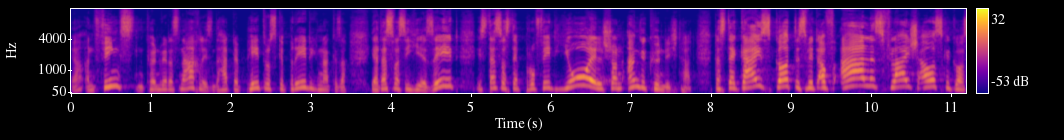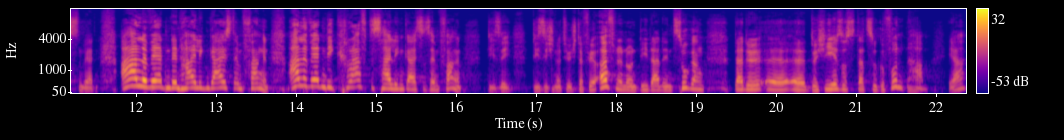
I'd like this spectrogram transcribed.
Ja, an Pfingsten können wir das nachlesen. Da hat der Petrus gepredigt und hat gesagt, ja, das, was ihr hier seht, ist das, was der Prophet Joel schon angekündigt hat. Dass der Geist Gottes wird auf alles Fleisch ausgegossen werden. Alle werden den Heiligen Geist empfangen. Alle werden die Kraft des Heiligen Geistes empfangen, die, sie, die sich natürlich dafür öffnen und die da den Zugang dadurch, äh, äh, durch Jesus dazu gefunden haben. Ja,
